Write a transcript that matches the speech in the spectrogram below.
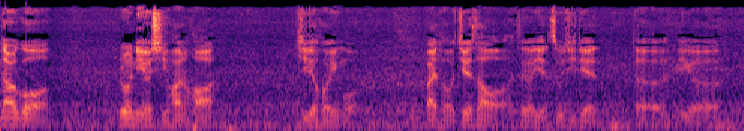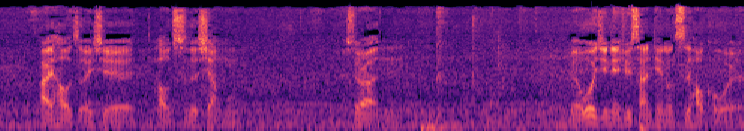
那如果如果你有喜欢的话，记得回应我，拜托介绍我这个盐酥鸡店的一个。爱好者一些好吃的项目，虽然没有，我已经连续三天都吃好口味了，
